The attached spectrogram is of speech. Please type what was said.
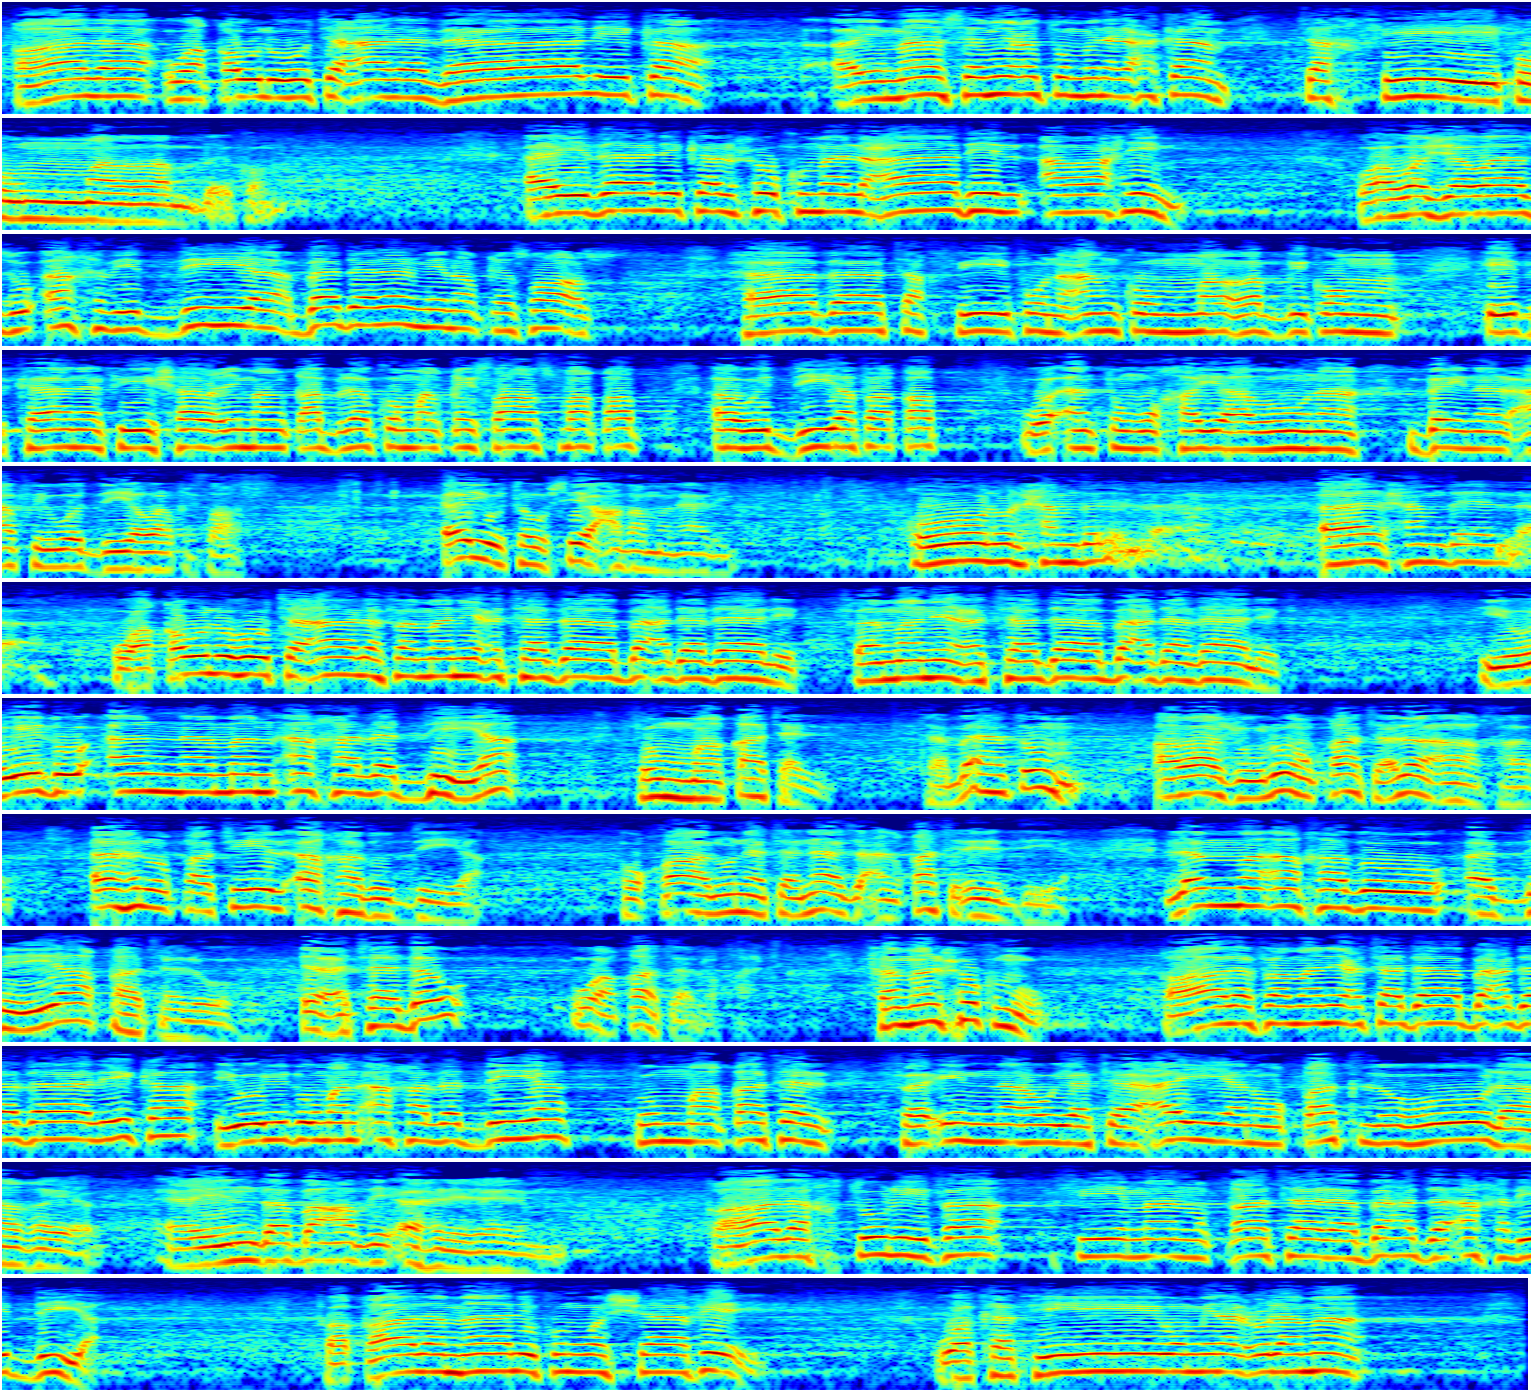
قال وقوله تعالى ذلك أي ما سمعتم من الأحكام تخفيف من ربكم. أي ذلك الحكم العادل الرحيم وهو جواز أخذ الدية بدلا من القصاص. هذا تخفيف عنكم من ربكم إذ كان في شرع من قبلكم القصاص فقط أو الدية فقط وأنتم مخيرون بين العفو والدية والقصاص. أي توسيع أعظم من هذه؟ قولوا الحمد لله. الحمد لله. وقوله تعالى فمن اعتدى بعد ذلك فمن اعتدى بعد ذلك. يريد أن من أخذ الدية ثم قتل. تبهتم رجل قتل آخر. أهل القتيل أخذوا الدية. وقالوا نتنازع عن القتل إلى الدية. لما أخذوا الدية قتلوه. اعتدوا وقتلوا قتل فما الحكم؟ قال فمن اعتدى بعد ذلك يريد من أخذ الدية ثم قتل فإنه يتعين قتله لا غير عند بعض أهل العلم. قال اختلف في من قتل بعد أخذ الدية. فقال مالك والشافعي وكثير من العلماء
